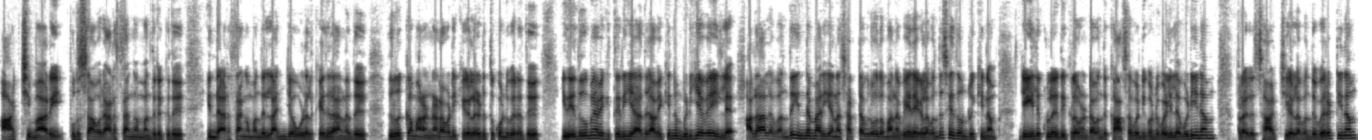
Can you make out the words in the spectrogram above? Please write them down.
ஆட்சி மாறி புதுசாக ஒரு அரசாங்கம் வந்திருக்குது. இந்த அரசாங்கம் வந்து லஞ்ச ஊழலுக்கு எதிரானது. இறுக்கமான நடவடிக்கைகள் எடுத்துக்கொண்டு வருது. இது எதுவுமே அவைக்கு தெரியாது. அவைக்கு இன்னும் விடியவே இல்லை. அதால் வந்து இந்த மாதிரியான சட்டவிரோதமான வேலைகளை வந்து செய்து கொண்டிருக்கணும் ஜெயிலுக்குள்ளே இருக்கிறவன்ட்ட வந்து காசை பண்ணி கொண்டு வெளியில் விடினம் பிறகு சாட்சிகளை வந்து விரட்டினம்.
